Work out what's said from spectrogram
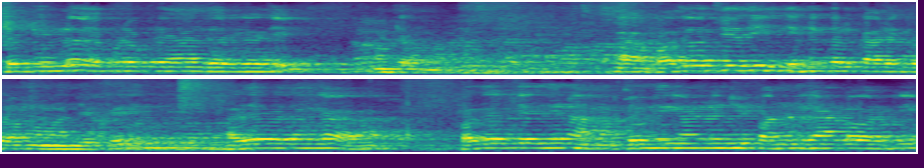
షెడ్యూల్లో ఎప్పుడెప్పుడు ఏమైనా జరిగేది ఉంటామన్నమాట పదవ తేదీ ఎన్నికల కార్యక్రమం అని చెప్పి అదేవిధంగా పదవ తేదీన తొమ్మిది గంటల నుంచి పన్నెండు గంటల వరకు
